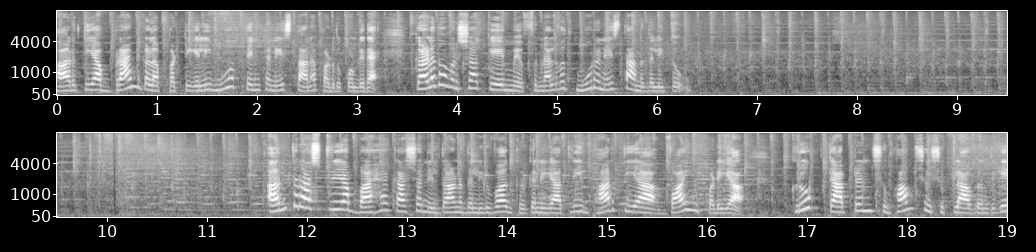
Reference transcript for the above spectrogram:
ಭಾರತೀಯ ಬ್ರ್ಯಾಂಡ್ಗಳ ಪಟ್ಟಿಯಲ್ಲಿ ಮೂವತ್ತೆಂಟನೇ ಸ್ಥಾನ ಪಡೆದುಕೊಂಡಿದೆ. ಕಳೆದ ವರ್ಷ ಕೆಎಂಎಫ್ ನಲವತ್ಮೂರನೇ ಸ್ಥಾನದಲ್ಲಿತ್ತು. ಅಂತಾರಾಷ್ಟ್ರೀಯ ಬಾಹ್ಯಾಕಾಶ ನಿಲ್ದಾಣದಲ್ಲಿರುವ ಗಗನಯಾತ್ರಿ ಭಾರತೀಯ ವಾಯುಪಡೆಯ ಗ್ರೂಪ್ ಕ್ಯಾಪ್ಟನ್ ಶುಭಾಂಶು ಶುಕ್ಲಾ ಅವರೊಂದಿಗೆ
